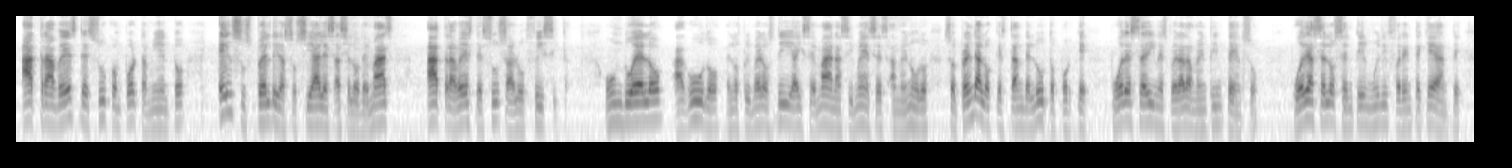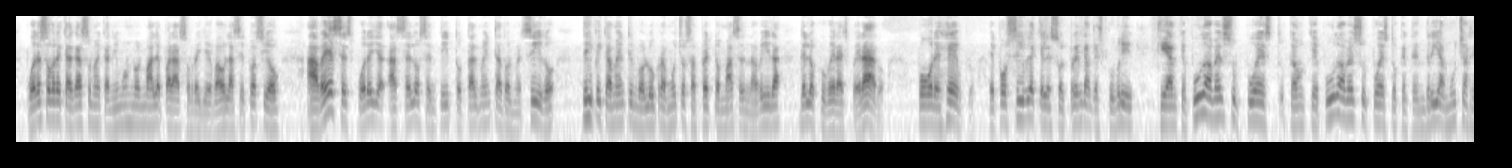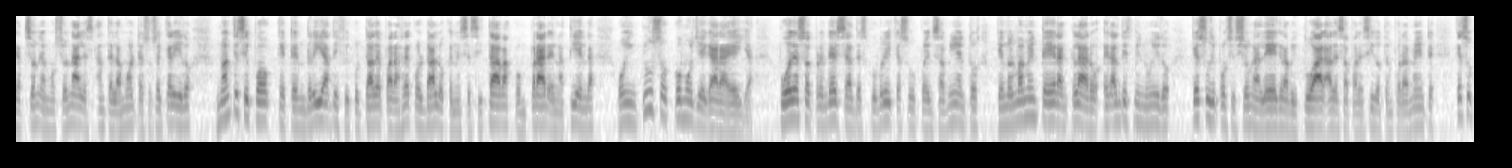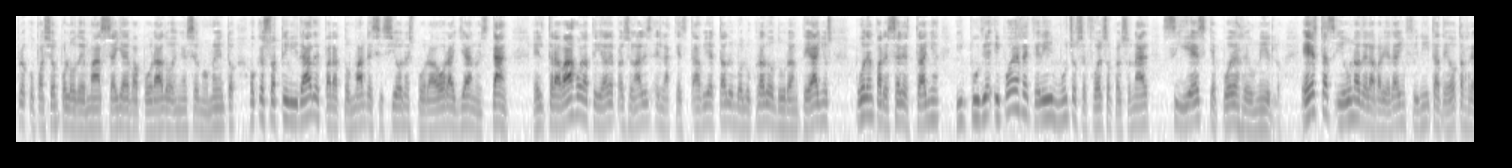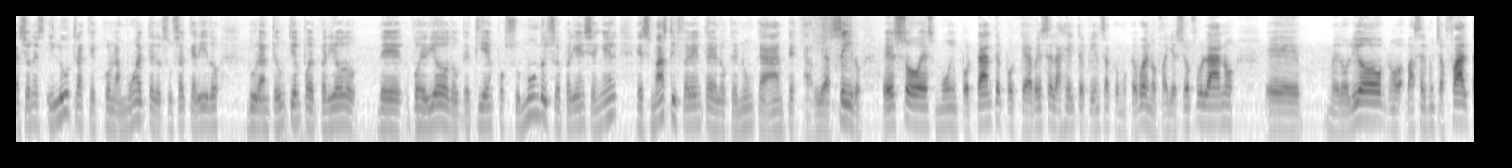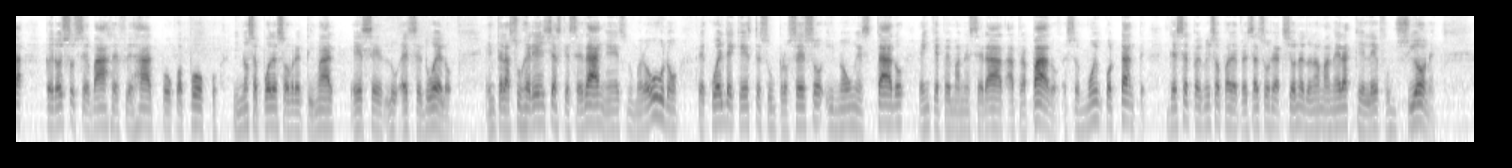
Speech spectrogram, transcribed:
a través de su comportamiento en sus pérdidas sociales hacia los demás, a través de su salud física. Un duelo agudo en los primeros días y semanas y meses a menudo sorprende a los que están de luto porque puede ser inesperadamente intenso, puede hacerlo sentir muy diferente que antes, puede sobrecargar sus mecanismos normales para sobrellevar la situación, a veces puede hacerlo sentir totalmente adormecido, típicamente involucra muchos aspectos más en la vida de lo que hubiera esperado. Por ejemplo, es posible que le sorprenda descubrir que aunque pudo haber supuesto, que aunque pudo haber supuesto que tendría muchas reacciones emocionales ante la muerte de su ser querido, no anticipó que tendría dificultades para recordar lo que necesitaba comprar en la tienda o incluso cómo llegar a ella. Puede sorprenderse al descubrir que sus pensamientos, que normalmente eran claros, eran disminuidos que su disposición alegre habitual ha desaparecido temporalmente, que su preocupación por lo demás se haya evaporado en ese momento o que sus actividades para tomar decisiones por ahora ya no están. El trabajo y las actividades personales en las que había estado involucrado durante años pueden parecer extrañas y, y puede requerir muchos esfuerzos personal si es que puedes reunirlo. Estas y una de la variedad infinita de otras reacciones ilustra que con la muerte de su ser querido durante un tiempo de periodo de periodo de tiempo, su mundo y su experiencia en él es más diferente de lo que nunca antes había sido. Eso es muy importante porque a veces la gente piensa como que, bueno, falleció fulano, eh, me dolió, no va a hacer mucha falta, pero eso se va a reflejar poco a poco y no se puede sobreestimar ese, ese duelo. Entre las sugerencias que se dan es, número uno, recuerde que este es un proceso y no un estado en que permanecerá atrapado. Eso es muy importante. Dese permiso para expresar sus reacciones de una manera que le funcione.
